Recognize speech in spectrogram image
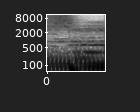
she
